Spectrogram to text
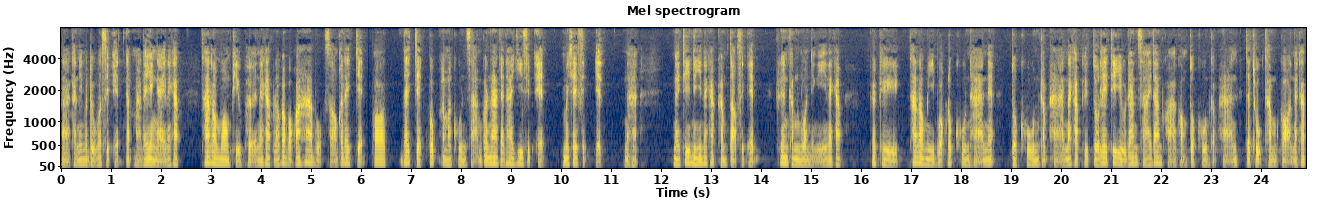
อ่าคราวนี้มาดูว่า 11นะมาได้ยังไงนะครับ ถ้าเรามองผิวเผินนะครับ เราก็บอกว่า5บวก2ก็ได้ 7 พอได้ 7 ปุ๊บเอามาคูณ 3 ก็น่าจะได้ 21 ไม่ใช่ 11นะฮะในที่นี้นะครับคำตอบ 11 เครื่องคำนวณอย่างนี้นะครับ ก็คือถ้าเรามีบวกลบคูณหารเนี่ยตัวคูณกับหารนะครับ คือตัวเลขที่อยู่ด้านซ้ายด้านขวาของตัวคูณกับหารจะถูกทำก่อนนะครับ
